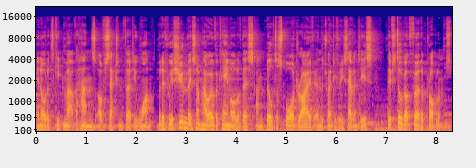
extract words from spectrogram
in order to keep them out of the hands of Section 31. But if we assume they somehow overcame all of this and built a spore drive in the 2370s, they've still got further problems.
